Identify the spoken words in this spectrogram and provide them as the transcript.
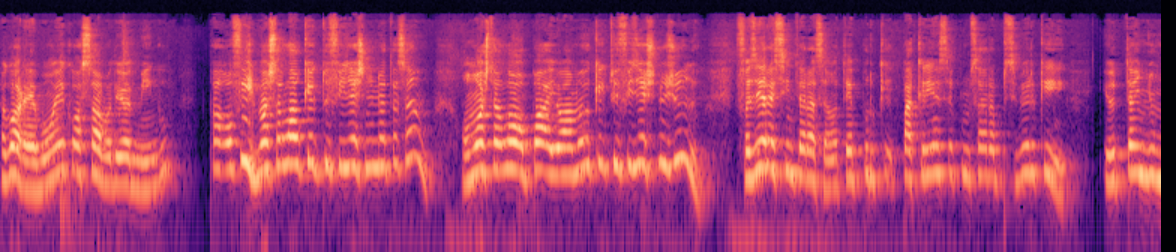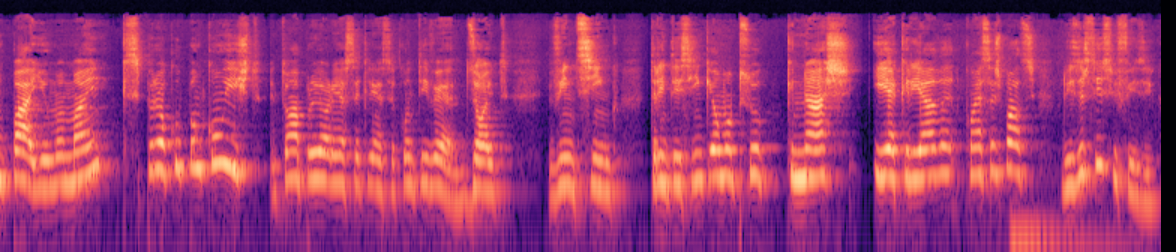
Agora, é bom é que ao sábado e ao domingo Pá, ó filho, mostra lá o que é que tu fizeste na natação. Ou mostra lá ao pai ou à mãe o que é que tu fizeste no judo. Fazer essa interação, até porque para a criança começar a perceber que eu tenho um pai e uma mãe que se preocupam com isto. Então, a priori, essa criança, quando tiver 18, 25, 35, é uma pessoa que nasce e é criada com essas bases do exercício físico.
